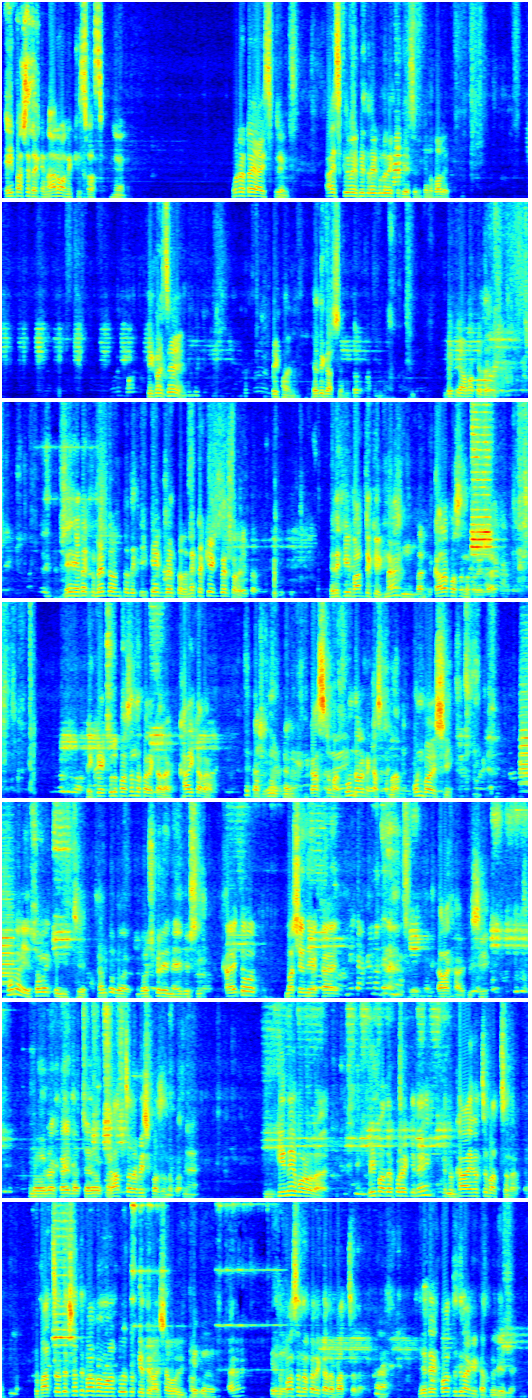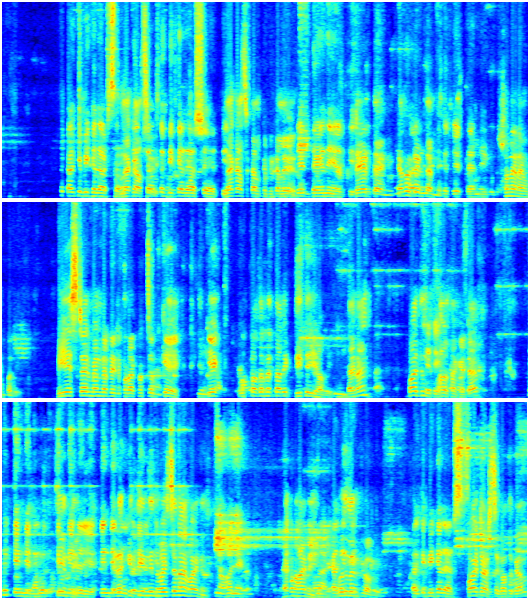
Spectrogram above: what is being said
এই পাশে দেখেন আরও অনেক কিছু আছে হ্যাঁ। ওটাটাই আইসক্রিম আইসক্রিমের ভিতরে এগুলো রেখে দিয়েছেন কেন বলেন। ঠিক হয়েছে? ঠিক হয়নি। এদিকে আসেন। দেখি আমাকে এ, এটা একটু বের করেন তো দেখি কেক বের করেন একটা কেক বের করেন। এটা কি বার্থডে কেক না? কারা পছন্দ করে এটা? এই কেকগুলো পছন্দ করে কারা? খায় কারা? কাস্টমার কোন ধরনের কাস্টমার কোন বয়সী? সবাই সবাই কিনে দিচ্ছে শান্ত বয়- বয়স্করা নেই বেশি। খায় তো বাসে নিয়ে খায়। কারা খায় বেশি? বড়রা খায় বাচ্চারাও বাচ্চারা বেশি পছন্দ করে। হ্যাঁ। কিনে বড়রা বিপদে পড়ে কিনে কিন্তু খায় হচ্ছে বাচ্চারা। তো বাচ্চাদের সাথে বাবা মা করে তো খেতে হয় স্বাভাবিক পছন্দ করে কারা? বাচ্চারা। হ্যাঁ। এটা কতদিন আগে কাজ তৈরি এটা? কালকে বিকেলে আসছে। লেখা আছে। বিকেলে আসে লেখা আছে কালকে বিকালে? ডেট দেয়নি ডেট দেয়নি। কেন ডেট দেয়নি। শোনেন আমি বলি বিএসটার ম্যান্ডেটরি প্রোডাক্ট হচ্ছে কেক কেক উৎপাদনের তারিখ দিতেই হবে তাই না? কয়দিন ভালো থাকে এটা? তিন দিন তিন দিন। ইয়ে, তিন দিন এটা কি তিন দিন হয়েছে না হয়নি? না হয়নি। এখন। হয়নি? হ্যাঁ, বুঝলেন কীভাবে? কালকে বিকেলে আসছে। কয়টা আসছে গতকাল?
